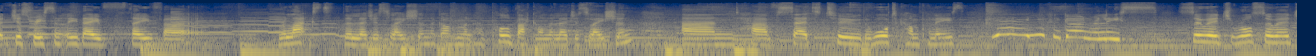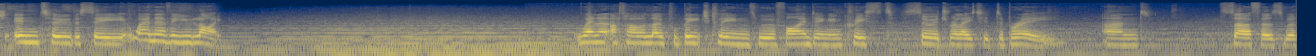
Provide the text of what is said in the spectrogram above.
But just recently they've, they've uh, relaxed the legislation. The government have pulled back on the legislation and have said to the water companies, yeah, you can go and release sewage, raw sewage, into the sea whenever you like. When at our local beach cleans we were finding increased sewage related debris and surfers were,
